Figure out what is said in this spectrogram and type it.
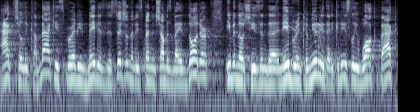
actually come back, he's already made his decision that he's spending Shabbos by his daughter. Even though she's in the neighboring community, that he could easily walk back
